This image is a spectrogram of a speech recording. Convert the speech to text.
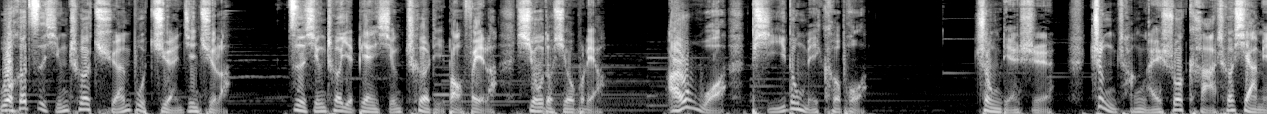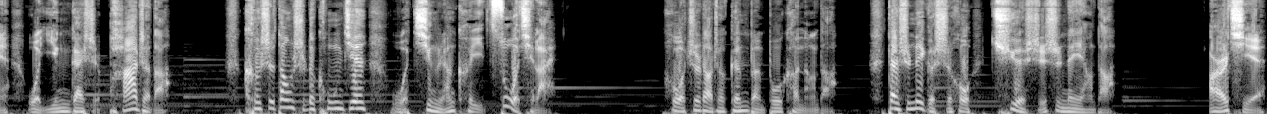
我和自行车全部卷进去了，自行车也变形，彻底报废了，修都修不了。而我皮都没磕破。重点是，正常来说，卡车下面我应该是趴着的。可是当时的空间，我竟然可以坐起来。我知道这根本不可能的，但是那个时候确实是那样的，而且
